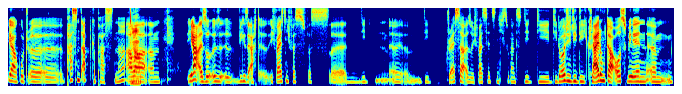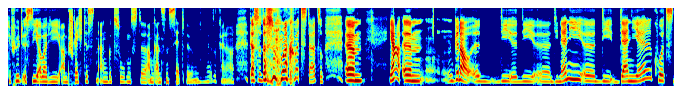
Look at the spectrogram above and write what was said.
Ja gut, äh, äh, passend abgepasst, ne? Ja. Aber, ähm, ja, also, äh, äh, wie gesagt, äh, ich weiß nicht, was was, äh, die äh, die Dresser also, ich weiß jetzt nicht so ganz die die die Leute, die die Kleidung da auswählen, ähm, gefühlt ist sie aber die am schlechtesten angezogenste am ganzen Set irgendwie, also, keine Ahnung. Das das nur mal kurz dazu. Ähm, ja, ähm, genau, äh, die die, äh die Nanny, äh, die Danielle, kurz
